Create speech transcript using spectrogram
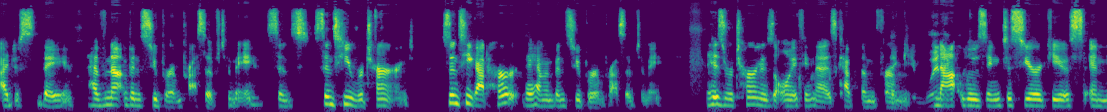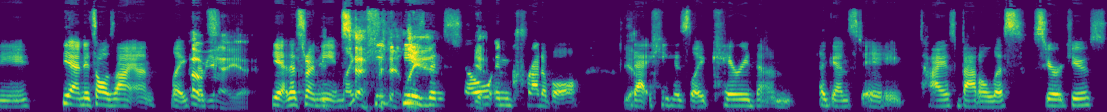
i just they have not been super impressive to me since since he returned since he got hurt they haven't been super impressive to me his return is the only thing that has kept them from not losing to syracuse and the yeah and it's all zion like oh yeah, yeah. yeah, that's what I mean. Like he, he has been so Yeah. incredible Yeah. that he has like carried them against a Tyus battleless Syracuse,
